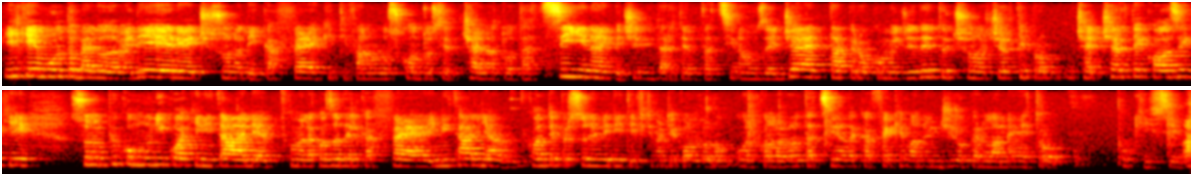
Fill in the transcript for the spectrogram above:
il che è molto bello da vedere, ci sono dei caffè che ti fanno lo sconto se c'è la tua tazzina, invece di darti la tazzina usa e getta, però come ho già detto ci sono certi cioè, certe cose che sono più comuni qua che in Italia, come la cosa del caffè, in Italia quante persone vedete effettivamente con, loro, con la loro tazzina da caffè che vanno in giro per la metro? Pochissima,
